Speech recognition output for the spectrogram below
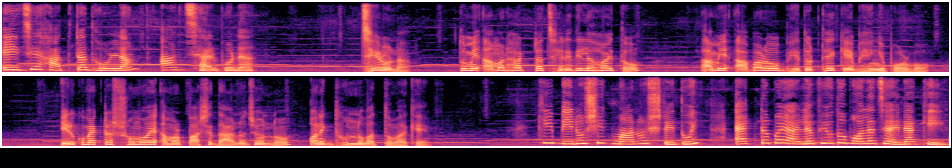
এই যে হাতটা ধরলাম আর ছাড়বো না। ছেড়ো না। তুমি আমার হাতটা ছেড়ে দিলে হয়তো আমি আবারও ভেতর থেকে ভেঙে পড়ব। এরকম একটা সময় আমার পাশে দাঁড়ানোর জন্য অনেক ধন্যবাদ তোমাকে। কি বিরসিক মানুষ রে তুই। একটা পায়ে আই লাভ ইউ তো বলা যায় নাকি?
